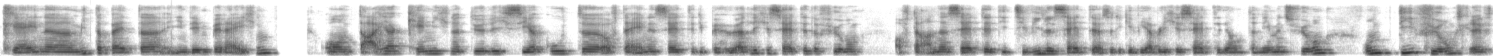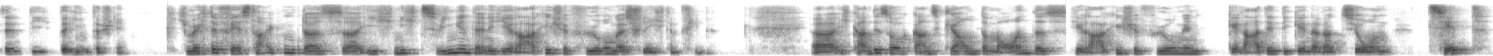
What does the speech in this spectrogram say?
kleiner Mitarbeiter in den Bereichen. Und daher kenne ich natürlich sehr gut äh, auf der einen Seite die behördliche Seite der Führung, auf der anderen Seite die zivile Seite, also die gewerbliche Seite der Unternehmensführung und die Führungskräfte, die dahinter stehen. Ich möchte festhalten, dass äh, ich nicht zwingend eine hierarchische Führung als schlecht empfinde. Äh, ich kann das auch ganz klar untermauern, dass hierarchische Führungen gerade die Generation Z,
